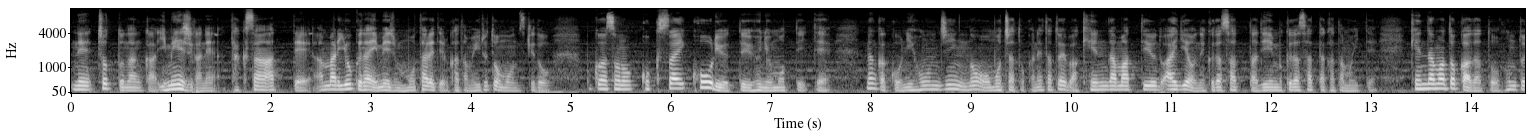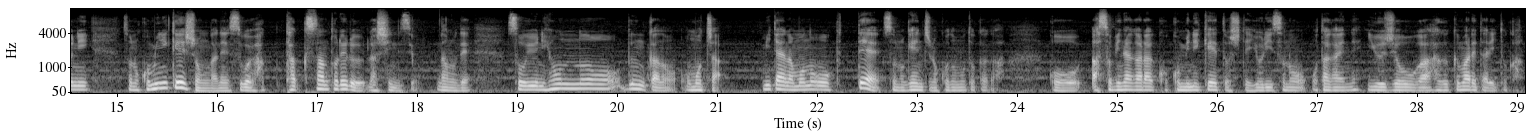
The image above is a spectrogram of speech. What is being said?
うねちょっとなんかイメージがねたくさんあってあんまり良くないイメージも持たれてる方もいると思うんですけど僕はその国際交流っていうふうに思っていてなんかこう日本人のおもちゃとかね例えばけん玉っていうアイディアをねくださった DM くださった方もいてけん玉とかだと本当にそのコミュニケーションがねすごいたくさん取れるらしいんですよ。なのでそういう日本の文化のおもちゃみたいなものを送ってその現地の子供とかがこう遊びながらこうコミュニケートしてよりそのお互いね友情が育まれたりとか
